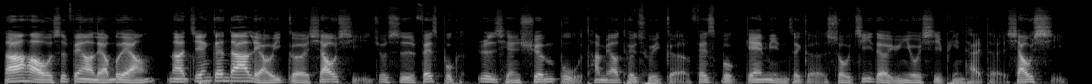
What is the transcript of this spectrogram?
大家好，我是非常凉不凉。那今天跟大家聊一个消息，就是 Facebook 日前宣布他们要推出一个 Facebook Gaming 这个手机的云游戏平台的消息。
